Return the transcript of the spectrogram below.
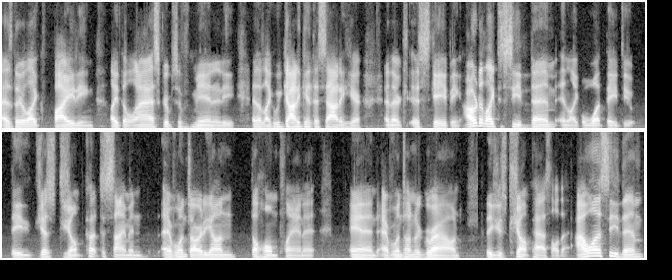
as they're like fighting like the last groups of humanity and they're like we got to get this out of here and they're escaping. I would have liked to see them and like what they do. They just jump cut to Simon. Everyone's already on the home planet and everyone's underground. They just jump past all that. I want to see them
